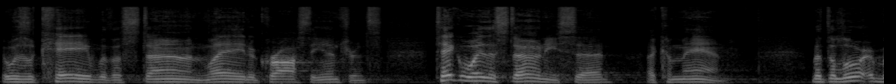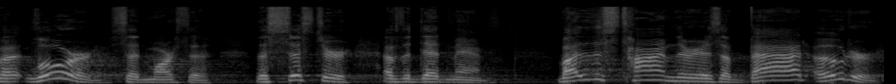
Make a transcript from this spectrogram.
It was a cave with a stone laid across the entrance. Take away the stone, he said, a command. But the Lord, but Lord, said Martha, the sister of the dead man, by this time there is a bad odor,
